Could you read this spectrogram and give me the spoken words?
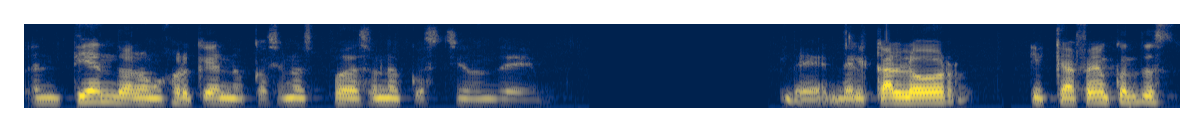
entiendo a lo mejor que en ocasiones puede ser una cuestión de, de del calor y que a fin de cuentas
